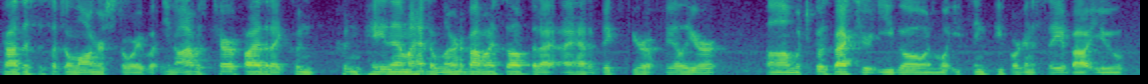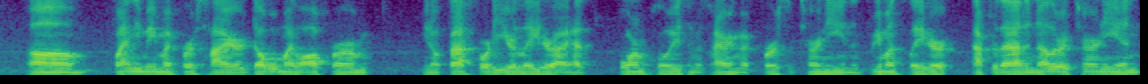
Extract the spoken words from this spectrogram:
God, this is such a longer story, but you know, I was terrified that I couldn't couldn't pay them. I had to learn about myself that I, I had a big fear of failure, um, which goes back to your ego and what you think people are going to say about you. Um, finally, made my first hire, doubled my law firm. You know, fast forward a year later, I had four employees and was hiring my first attorney, and then three months later, after that, another attorney and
